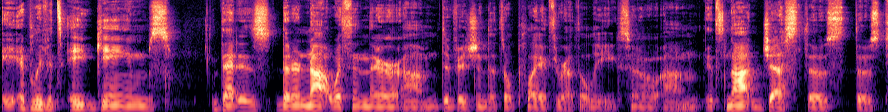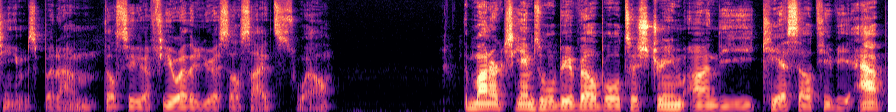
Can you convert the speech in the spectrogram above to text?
eight, I believe it's eight games that is that are not within their um, division that they'll play throughout the league. So um, it's not just those those teams, but um, they'll see a few other USL sides as well. The Monarchs games will be available to stream on the KSL TV app.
